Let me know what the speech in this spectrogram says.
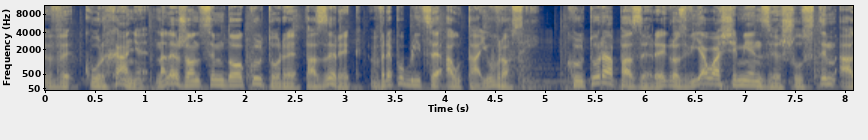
w Kurhanie, należącym do kultury Pazyryk w Republice Autaju w Rosji. Kultura Pazyryk rozwijała się między VI a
